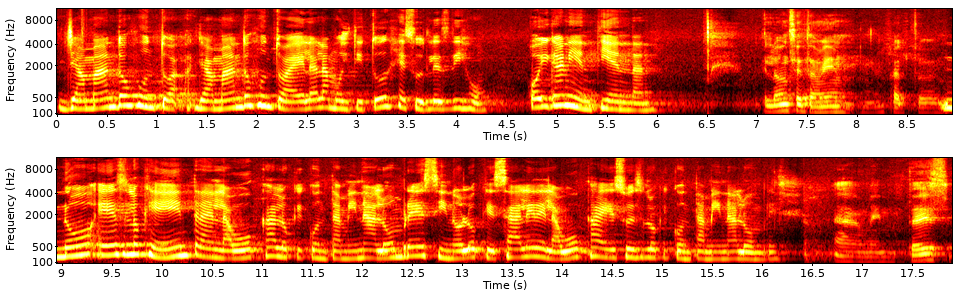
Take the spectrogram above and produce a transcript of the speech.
Llamando junto, a, llamando junto a él a la multitud, Jesús les dijo, oigan y entiendan. El 11 también, faltó. No es lo que entra en la boca lo que contamina al hombre, sino lo que sale de la boca, eso es lo que contamina al hombre. Amén. Entonces,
